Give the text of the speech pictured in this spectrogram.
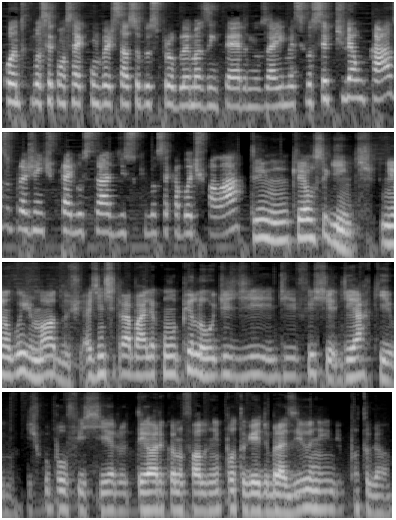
quanto que você consegue conversar sobre os problemas internos aí, mas se você tiver um caso para a gente para ilustrar disso que você acabou de falar. Tem um que é o seguinte: em alguns módulos, a gente trabalha com upload de, de ficheiro, de arquivo. Desculpa o ficheiro teórico, eu não falo nem português do Brasil nem de Portugal.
